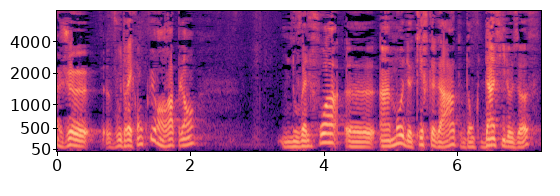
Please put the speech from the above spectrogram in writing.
Je voudrais conclure en rappelant une nouvelle fois euh, un mot de Kierkegaard, donc d'un philosophe,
